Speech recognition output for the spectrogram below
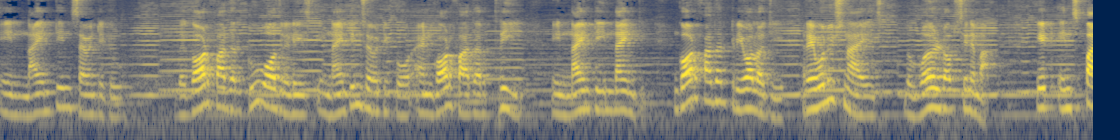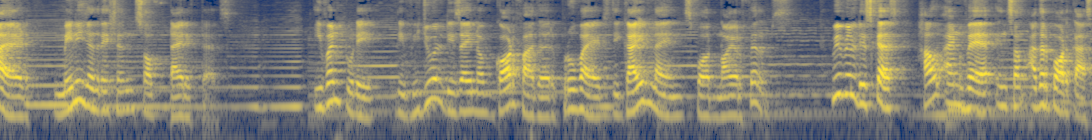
in 1972, The Godfather 2 was released in 1974, and Godfather 3 in 1990. Godfather trilogy revolutionized the world of cinema. It inspired many generations of directors. Even today, the visual design of Godfather provides the guidelines for newer films. We will discuss how and where in some other podcast.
